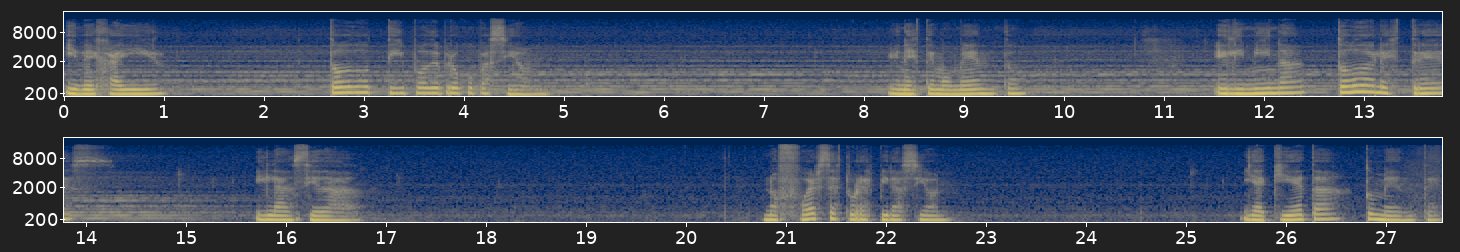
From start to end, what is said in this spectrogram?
y deja ir todo tipo de preocupación. En este momento, elimina todo el estrés y la ansiedad. No fuerces tu respiración y aquieta tu mente.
